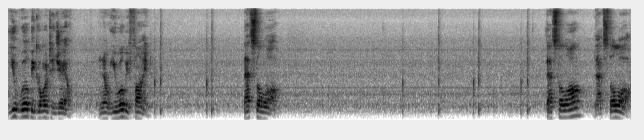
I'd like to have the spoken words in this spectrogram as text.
you will be going to jail. You know you will be fined. That's the law. That's the law. That's the law.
